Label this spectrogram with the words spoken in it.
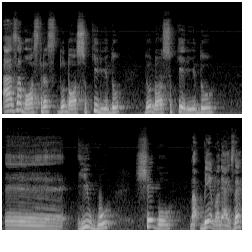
as amostras do nosso querido, do nosso querido é, Ryugu chegou. Na, Beno, aliás, né?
